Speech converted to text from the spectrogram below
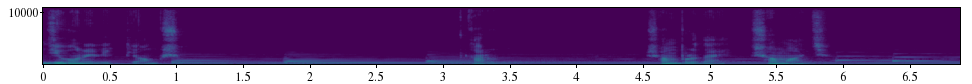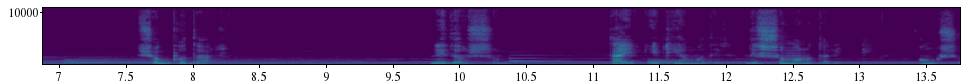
জীবনের একটি অংশ। কারণ। সম্প্রদায়, সমাজ, সভ্যতার নিদর্শন। তাই এটি আমাদের দৃশ্যমানতার একটি অংশ।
